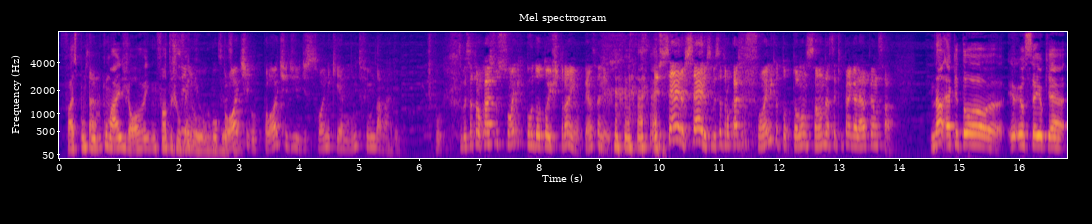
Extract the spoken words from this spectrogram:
faz pra um Sabe? público mais jovem, infanto-juvenil, o, o assim. plot, o plot de, de Sonic é muito filme da Marvel. Tipo, se você trocasse o Sonic por Doutor Estranho, pensa nisso. É sério, sério, se você trocasse o Sonic, eu tô, tô lançando essa aqui pra galera pensar. Não, é que tô. Eu, eu sei o que é.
